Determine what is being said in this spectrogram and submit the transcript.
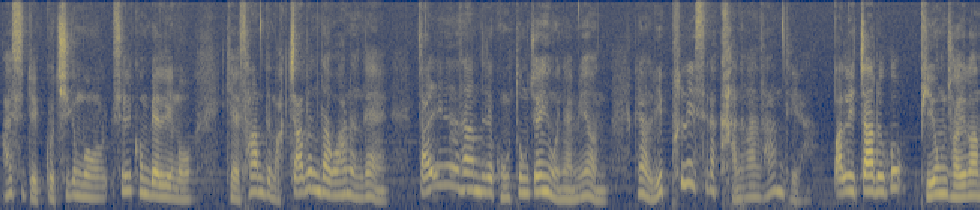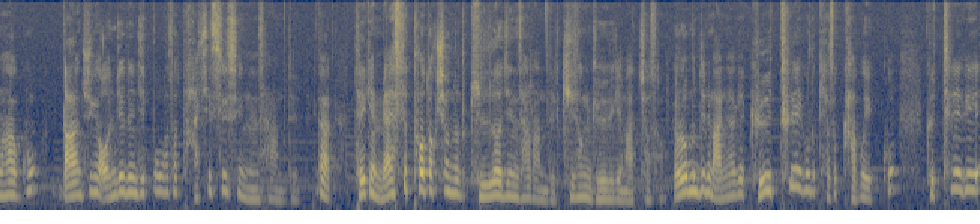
할 수도 있고 지금 뭐 실리콘밸리 뭐 이렇게 사람들 막 자른다고 하는데 잘리는 사람들의 공통점이 뭐냐면 그냥 replace가 가능한 사람들이야. 빨리 자르고 비용 절감하고 나중에 언제든지 뽑아서 다시 쓸 수 있는 사람들. 그러니까 되게 mass production으로 길러진 사람들 기성 교육에 맞춰서. 여러분들이 만약에 그 트랙으로 계속 가고 있고 그 트랙이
